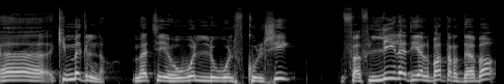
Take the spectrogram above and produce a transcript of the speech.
آه كما قلنا ماتي هو الأول في كل شيء ففي الليلة ديال بدر دابا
